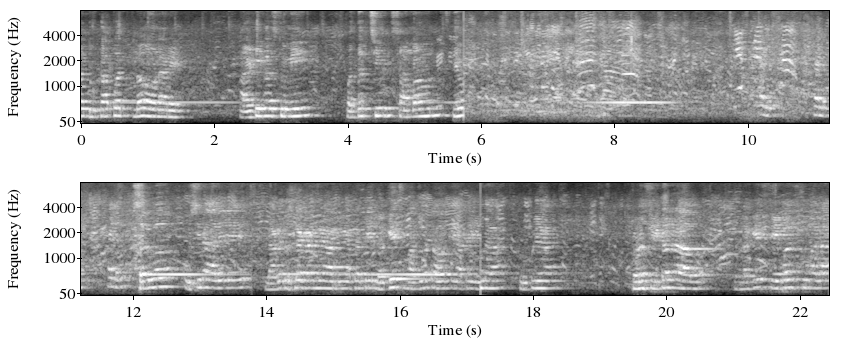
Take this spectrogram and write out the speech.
दुखापत न होणारे आर्टिकल्स तुम्ही पद्धतशीर सांभाळून ठेव. सर्व उशिरा आलेले लागत असल्या कारणाने आम्ही आता ते लगेच मागवत आहोत. ते आता येऊ द्या कृपया थोडं सेटल राहावं लगेच टेबल्स तुम्हाला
